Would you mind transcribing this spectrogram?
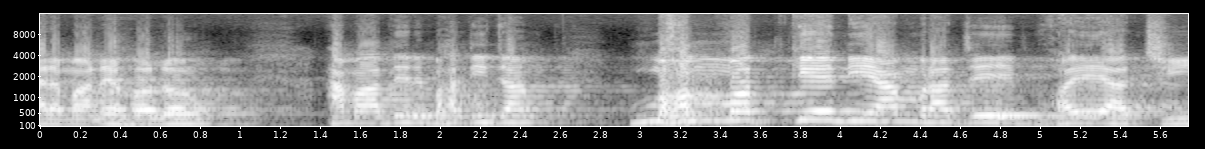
এর মানে হলো, আমাদের ভাতিজা মোহাম্মদকে নিয়ে আমরা যে ভয়ে আছি,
